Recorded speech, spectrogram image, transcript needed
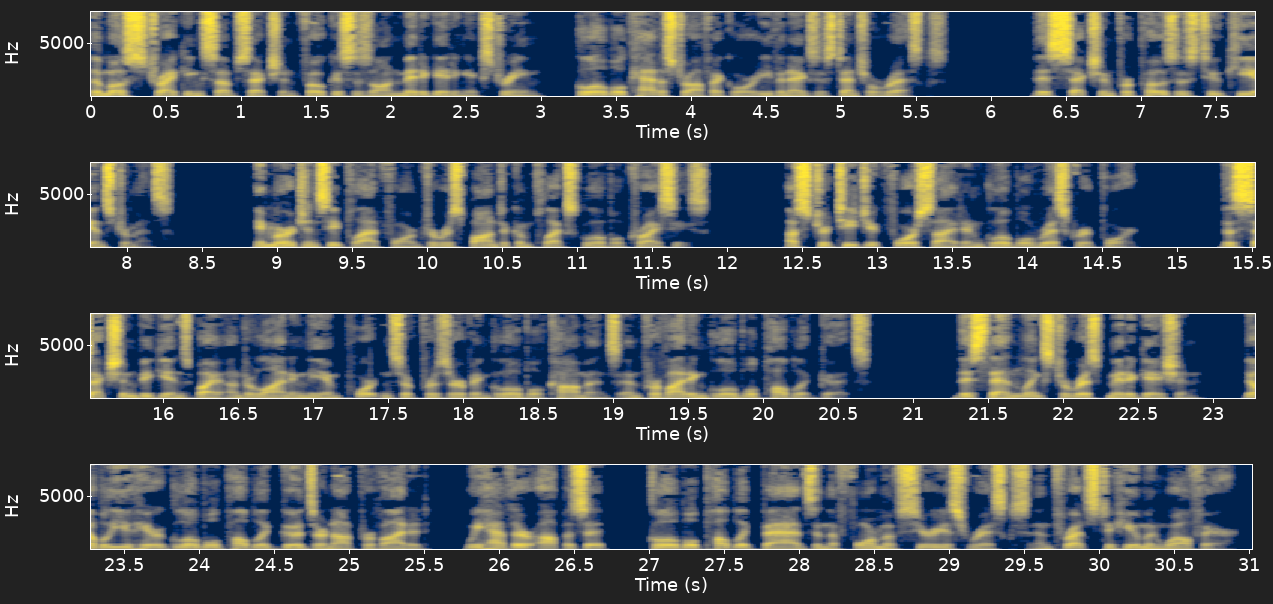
The most striking subsection focuses on mitigating extreme, global catastrophic, or even existential risks. This section proposes two key instruments emergency platform to respond to complex global crises. A Strategic Foresight and Global Risk Report. The section begins by underlining the importance of preserving global commons and providing global public goods. This then links to risk mitigation. W. Here, global public goods are not provided, we have their opposite global public bads in the form of serious risks and threats to human welfare.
